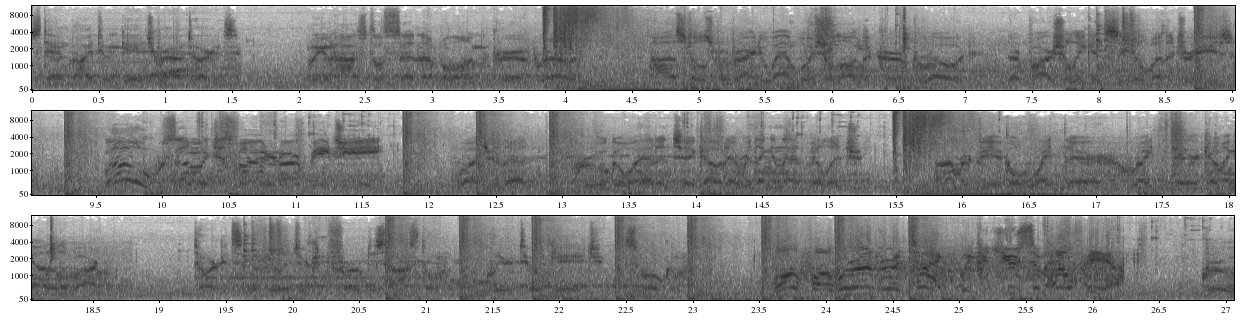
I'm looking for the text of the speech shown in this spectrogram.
Stand by to engage ground targets. We got hostiles setting up along the curved road. Hostiles preparing to ambush along the curved road. They're partially concealed by the trees. Whoa! Someone just fired an RPG! Roger that. Crew, go ahead and take out everything in that village. Armored vehicle right there. Right there coming out of the barn. Targets in the village are confirmed as hostile. Clear to engage. Smoke them. Wildfire, we're under attack. We could use some help here. Crew,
